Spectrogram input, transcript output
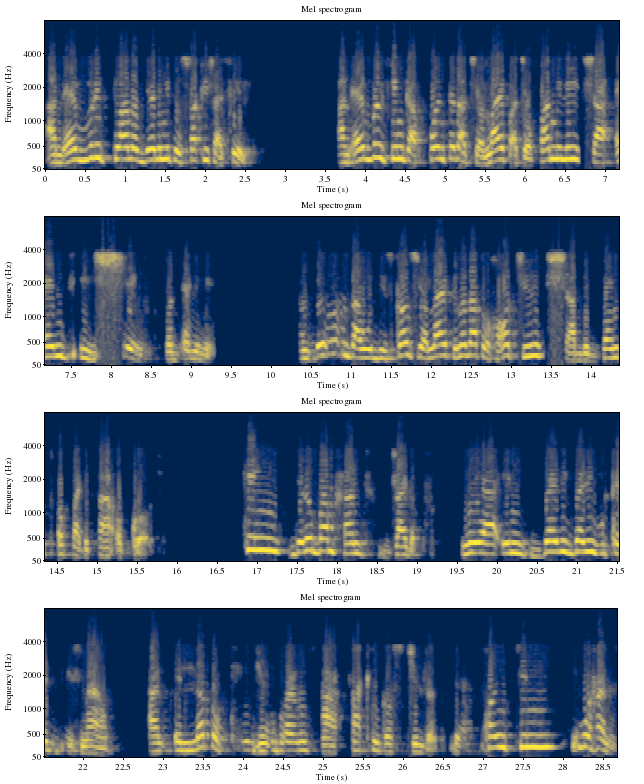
And every plan of the enemy to sack you shall fail. And everything appointed at your life, at your family, shall end in shame for the enemy. And those that will discuss your life in order to hurt you shall be burnt up by the power of God. King Jeroboam's hand dried up. We are in very, very wicked days now. And a lot of Jeroboams are attacking God's children. They are pointing evil hands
